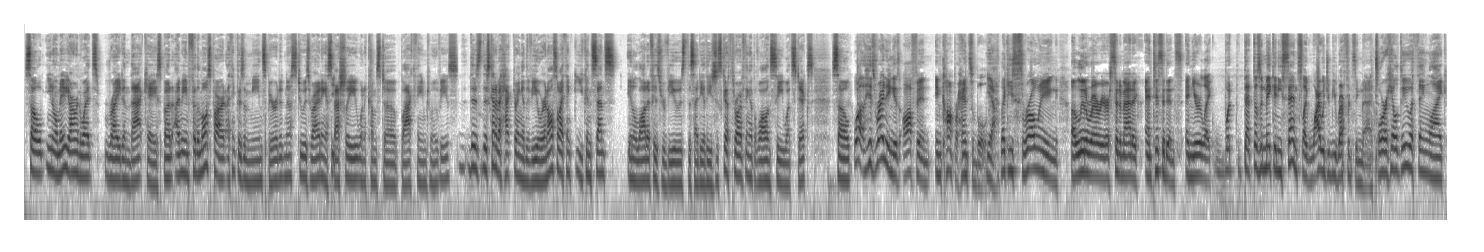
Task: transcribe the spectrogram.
So you know maybe Armond White's right in that case, but I mean for the most part, I think there's a mean spiritedness to his writing, especially when it comes to black themed movies. There's there's kind of a hectoring of the viewer, and also I think you can sense in a lot of his reviews this idea that he's just going to throw everything at the wall and see what sticks. So Well, his writing is often incomprehensible. Yeah. Like he's throwing a literary or cinematic antecedents, and you're like, but that doesn't make any sense. Like, why would you be referencing that? or he'll do a thing like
